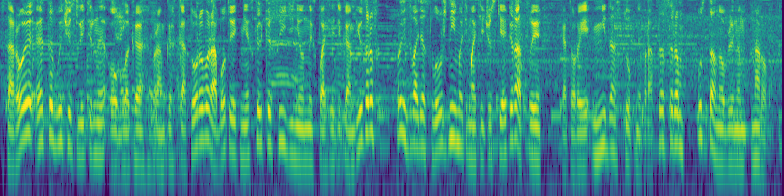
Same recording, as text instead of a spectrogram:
Второе – это вычислительное облако, в рамках которого работает несколько соединенных по сети компьютеров, производя сложные математические операции, которые недоступны процессорам, установленным на роботах.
